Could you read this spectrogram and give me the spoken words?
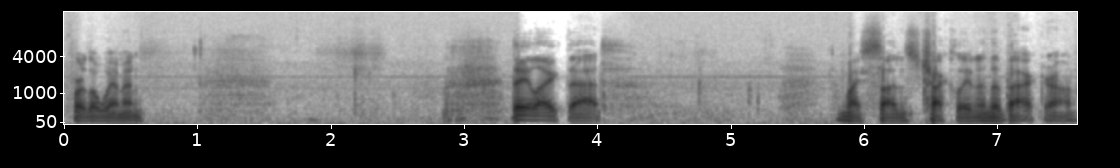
for the women. They like that. My son's chuckling in the background.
